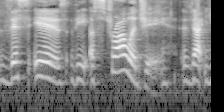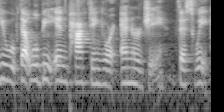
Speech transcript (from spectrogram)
this is the astrology that you that will be impacting your energy this week.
